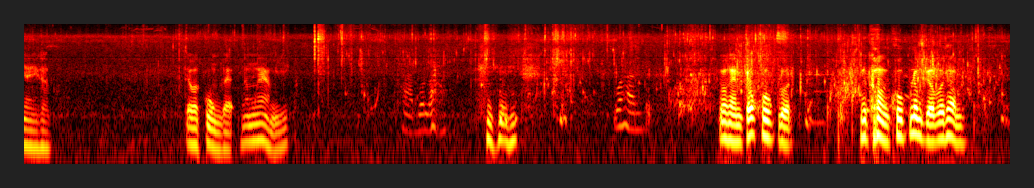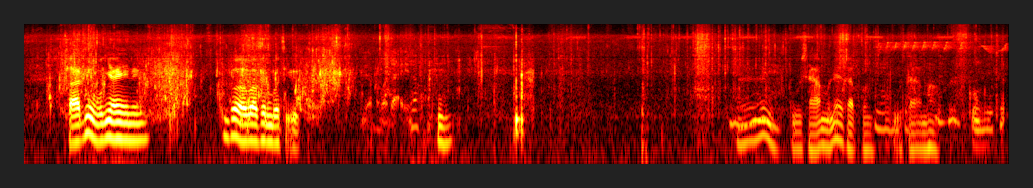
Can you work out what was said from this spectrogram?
ใหญ่ๆครับ แต่ว่ากุ้งก็งามๆอีกขาดบ่ล่ะ บ่หันว่าหันตกปุกหลดมันของคุบน้ำเกือบบ่ทันขาดมือพวกใหญ่หนึงเพราะว่าเพิ่นบ่ถือเดี๋ยวบ่ได้เนาะเอ้ยปูสามหมดเลยครับผมปูสามเฮากุ้งอยู่ถึง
